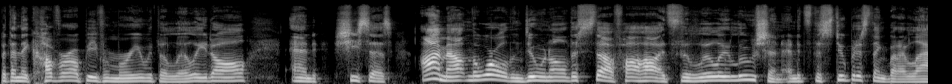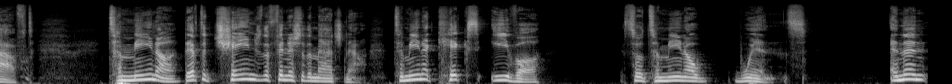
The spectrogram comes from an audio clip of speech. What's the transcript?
but then they cover up Eva Marie with the Lily doll, and she says, "I'm out in the world and doing all this stuff." Ha ha! It's the Lily Lucian, and it's the stupidest thing, but I laughed. Tamina, they have to change the finish of the match now. Tamina kicks Eva, so Tamina wins. And then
